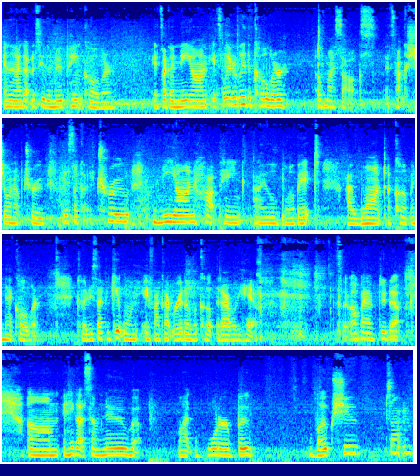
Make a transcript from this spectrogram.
And then I got to see the new pink color. It's like a neon. It's literally the color of my socks. It's not showing up true, but it's like a true neon hot pink. I love it. I want a cup in that color. Cody I could get one if I got rid of a cup that I already have. so I'm gonna have to do that. Um, and he got some new like water boot boat shoe something.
